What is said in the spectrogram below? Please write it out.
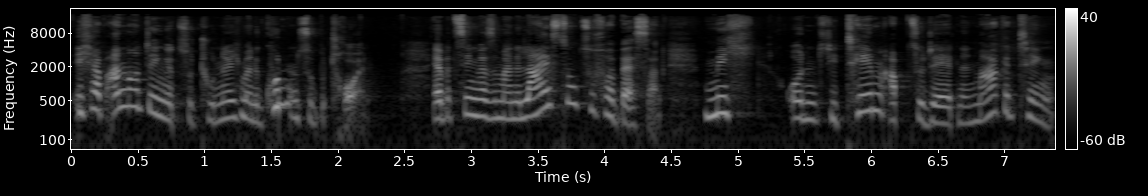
Ich habe andere Dinge zu tun, nämlich meine Kunden zu betreuen, ja, beziehungsweise meine Leistung zu verbessern, mich und die Themen abzudaten in Marketing,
